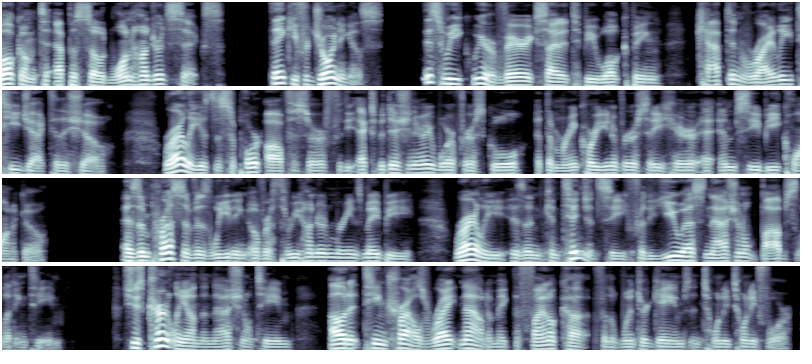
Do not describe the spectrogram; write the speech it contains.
Welcome to episode 106. Thank you for joining us. This week, we are very excited to be welcoming Captain Riley Tejcek to the show. Riley is the support officer for the Expeditionary Warfare School at the Marine Corps University here at MCB Quantico. As impressive as leading over 300 Marines may be, Riley is in contingency for the U.S. national bobsledding team. She's currently on the national team, out at team trials right now to make the final cut for the Winter Games in 2024.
